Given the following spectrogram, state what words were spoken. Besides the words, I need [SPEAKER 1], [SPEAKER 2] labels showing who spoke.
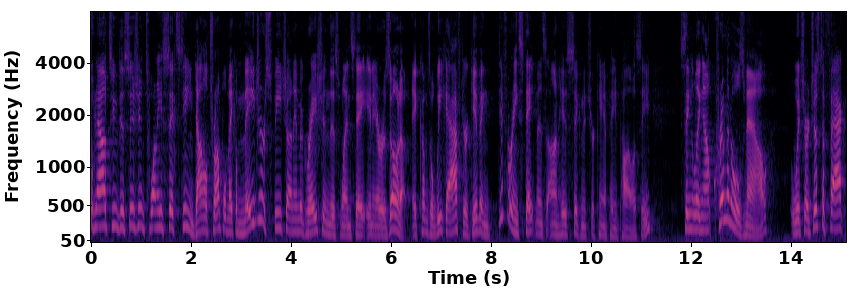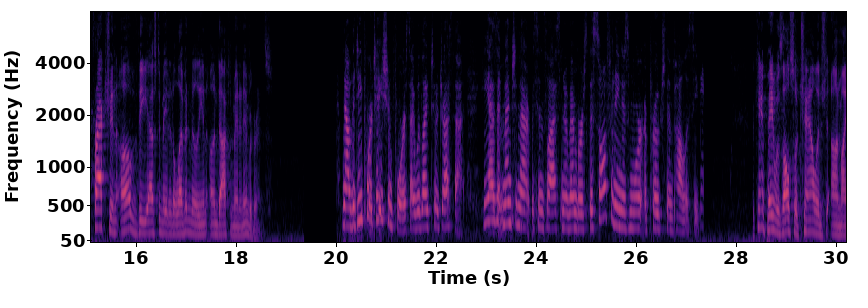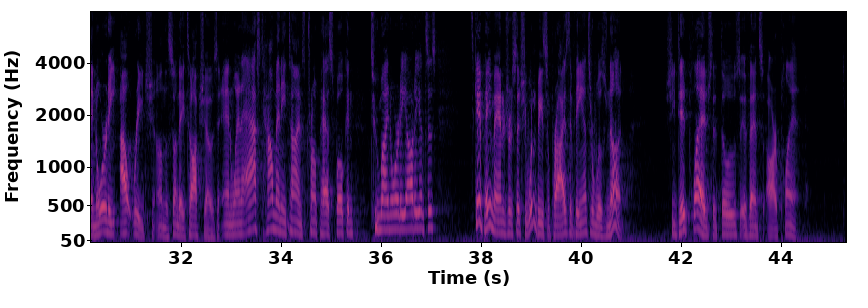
[SPEAKER 1] Move now to Decision 2016. Donald Trump will make a major speech on immigration this Wednesday in Arizona. It comes a week after giving differing statements on his signature campaign policy, singling out criminals now, which are just a fraction of the estimated 11 million undocumented immigrants.
[SPEAKER 2] Now, the deportation force, I would like to address that. He hasn't mentioned that since last November. The softening is more approach than policy.
[SPEAKER 1] The campaign was also challenged on minority outreach on the Sunday talk shows. And when asked how many times Trump has spoken to minority audiences, his campaign manager said she wouldn't be surprised if the answer was none. She did pledge that those events are planned.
